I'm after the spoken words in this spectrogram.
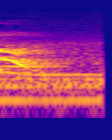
Senhor.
